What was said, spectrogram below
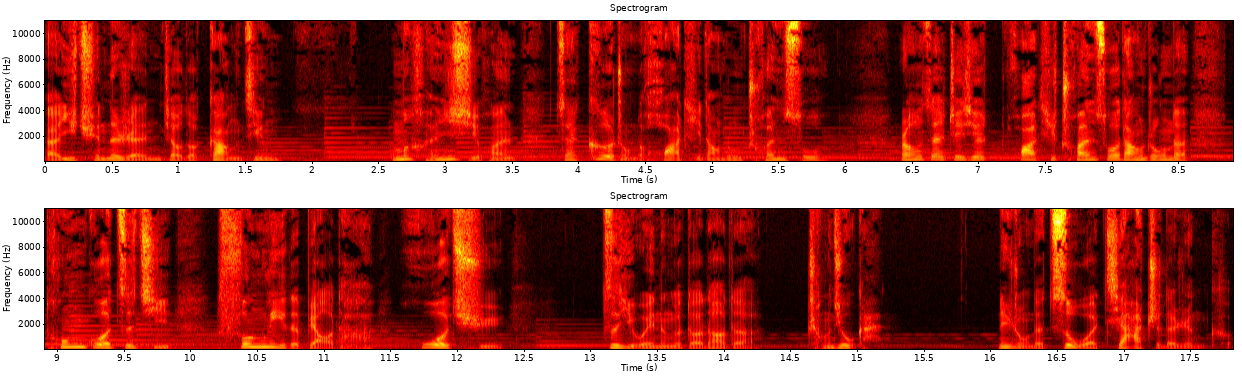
呃，一群的人叫做杠精，我们很喜欢在各种的话题当中穿梭，然后在这些话题穿梭当中呢，通过自己锋利的表达，获取自以为能够得到的成就感，那种的自我价值的认可。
